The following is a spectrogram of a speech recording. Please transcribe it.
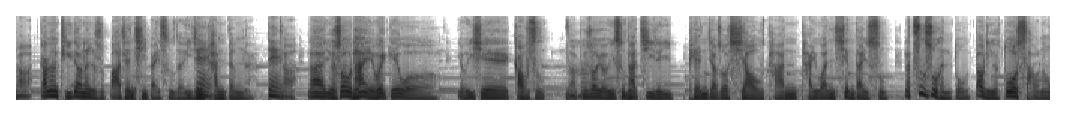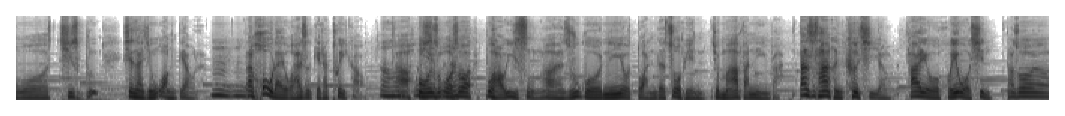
啊。刚刚提到那个是八千七百字的，已经刊登了，对啊。那有时候他也会给我有一些稿子啊，比如说有一次他寄了一。篇叫做《小谈台湾现代书》，那字数很多，到底有多少呢？我其实不，现在已经忘掉了。嗯嗯。但后来我还是给他退稿啊，我说我说不好意思啊，如果你有短的作品，就麻烦你吧。但是他很客气啊，他有回我信。他说：“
